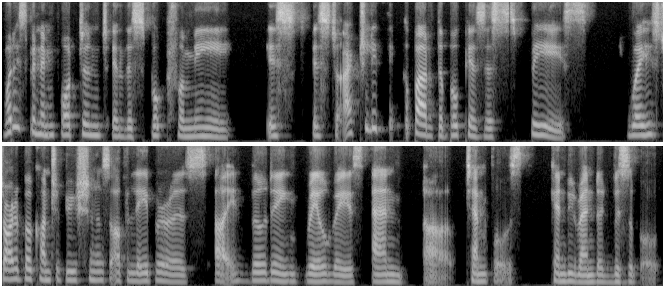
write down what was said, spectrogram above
what has been important in this book for me is is to actually think about the book as a space where historical contributions of laborers uh, in building railways and uh, temples can be rendered visible.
